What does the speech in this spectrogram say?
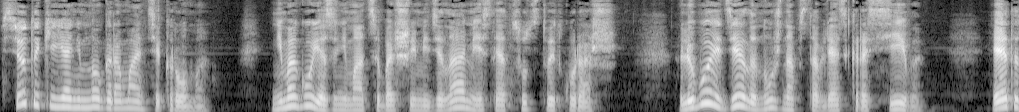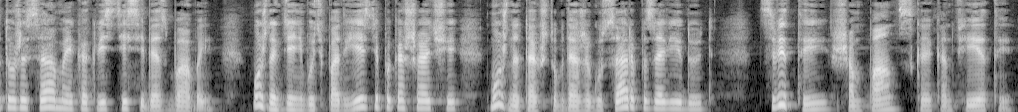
«Все-таки я немного романтик, Рома. Не могу я заниматься большими делами, если отсутствует кураж. Любое дело нужно обставлять красиво. Это то же самое, как вести себя с бабой. Можно где-нибудь в подъезде покошачьи, можно так, чтобы даже гусары позавидуют. Цветы, шампанское, конфеты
